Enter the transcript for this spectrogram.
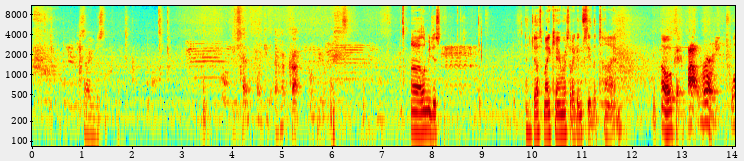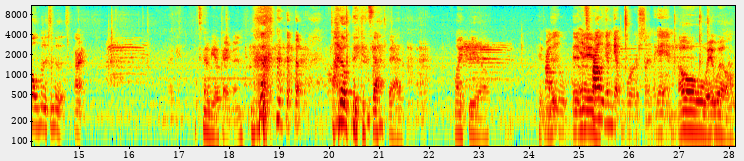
Sorry, I'm just. You just have to blanket it crop over your legs. Uh, let me just adjust my camera so I can see the time. Oh, okay. Wow, we're already 12 minutes into this. All right. It's gonna be okay, man. I don't think it's that bad. Might be though. It Probably, may- it it's may- probably gonna get worse in the game. Oh, it will.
